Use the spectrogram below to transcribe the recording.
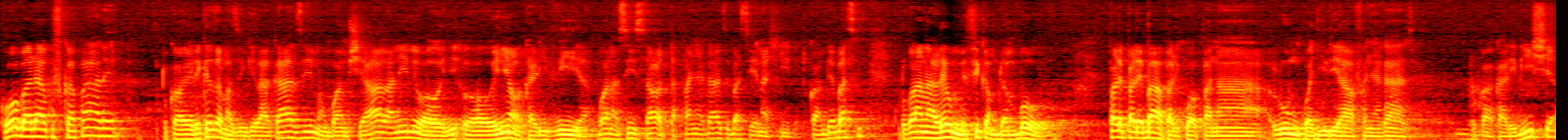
Kwa hiyo baada ya kufika pale tukawaelekeza mazingira ya kazi, mambo ya mshahara nini, wao wenye- wenyewe wakaridhia, bwana, si sawa, tutafanya kazi basi, haina shida. Tukamwambia basi, kutokana na leo mmefika muda mbovu, pale pale baa palikuwa pana room kwa ajili ya wafanyakazi, tukawakaribisha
